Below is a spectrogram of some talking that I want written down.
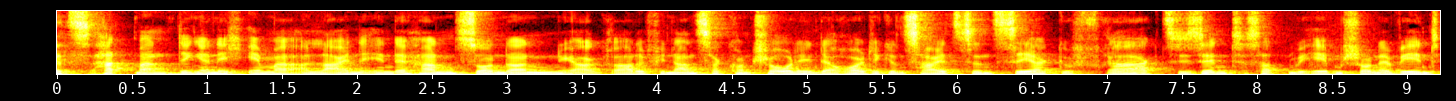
Jetzt hat man Dinge nicht immer alleine in der Hand, sondern ja, gerade Finanzer Controlling in der heutigen Zeit sind sehr gefragt. Sie sind, das hatten wir eben schon erwähnt,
